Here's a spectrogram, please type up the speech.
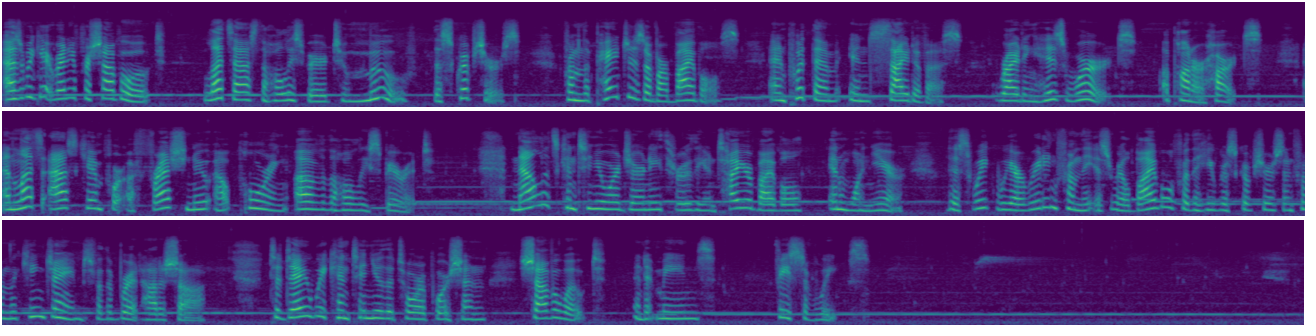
As we get ready for Shavuot, let's ask the Holy Spirit to move the scriptures from the pages of our Bibles and put them inside of us, writing His words upon our hearts. And let's ask Him for a fresh new outpouring of the Holy Spirit. Now let's continue our journey through the entire Bible in one year. This week we are reading from the Israel Bible for the Hebrew Scriptures and from the King James for the Brit Hadashah. Today we continue the Torah portion, Shavuot, and it means Feast of Weeks.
